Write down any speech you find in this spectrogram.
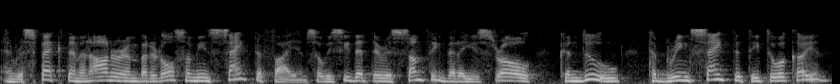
and respect him and honor him, but it also means sanctify him. So we see that there is something that a Yisrael can do to bring sanctity to a Kohen.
